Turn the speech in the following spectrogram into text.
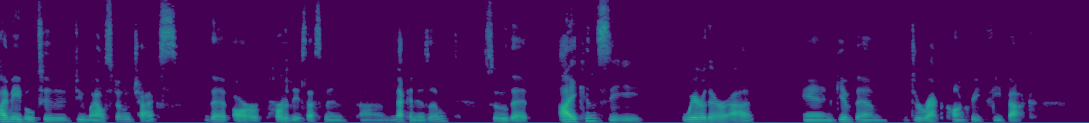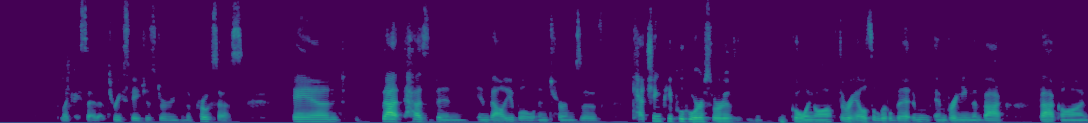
I'm able to do milestone checks that are part of the assessment uh, mechanism so that I can see where they're at and give them direct, concrete feedback. Like I said, at three stages during the process. And that has been invaluable in terms of catching people who are sort of going off the rails a little bit and, and bringing them back back on.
